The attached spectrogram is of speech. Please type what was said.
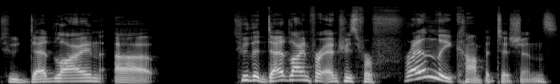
to deadline uh, to the deadline for entries for friendly competitions.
